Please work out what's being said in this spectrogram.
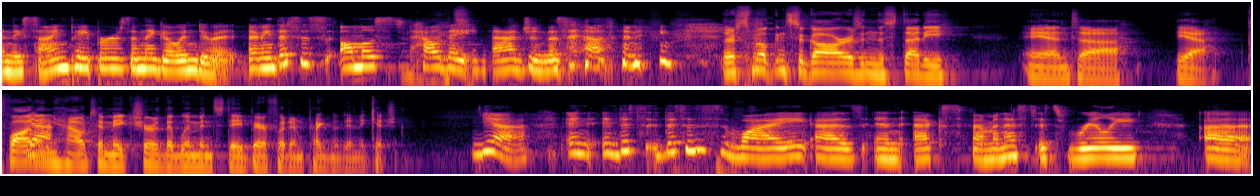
and they sign papers and they go and do it. I mean, this is almost right. how they imagine this happening. They're smoking cigars in the study and uh, yeah, plotting yeah. how to make sure that women stay barefoot and pregnant in the kitchen. Yeah, and and this this is why, as an ex-feminist, it's really uh,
